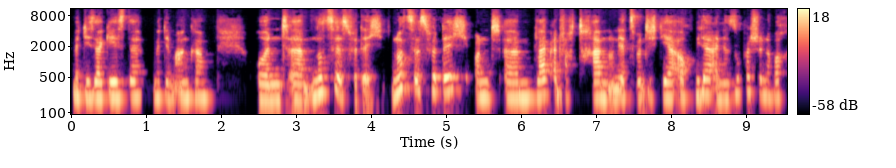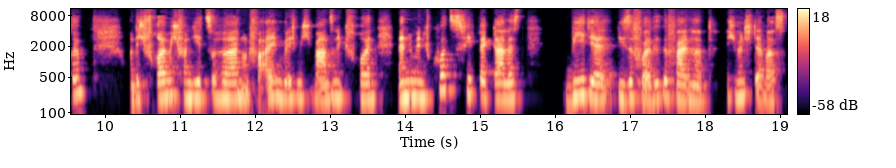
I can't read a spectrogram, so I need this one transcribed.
mit dieser Geste, mit dem Anker. Und ähm, nutze es für dich. Nutze es für dich und ähm, bleib einfach dran. Und jetzt wünsche ich dir auch wieder eine super schöne Woche. Und ich freue mich von dir zu hören. Und vor allem würde ich mich wahnsinnig freuen, wenn du mir ein kurzes Feedback da lässt, wie dir diese Folge gefallen hat. Ich wünsche dir was.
